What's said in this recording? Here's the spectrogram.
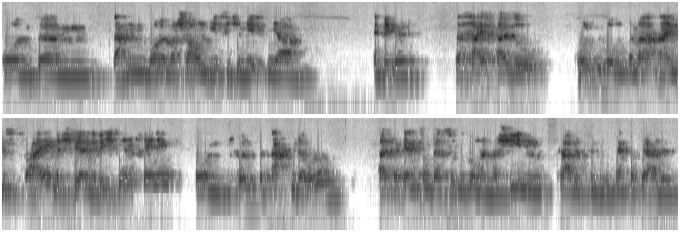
Und ähm, dann wollen wir mal schauen, wie es sich im nächsten Jahr entwickelt. Das heißt also Grundübungen immer ein bis zwei mit schweren Gewichten im Training und fünf bis acht Wiederholungen. Als Ergänzung dazu Übungen an Maschinen, Kabelzügen, kennt das ja alles,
